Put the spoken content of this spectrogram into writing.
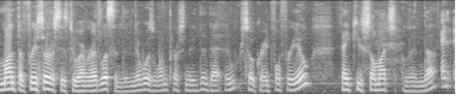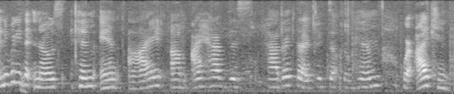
month of free services to whoever had listened, and there was one person who did that, and we're so grateful for you. Thank you so much, Linda. And anybody that knows him and I, um, I have this habit that I picked up from him where I can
